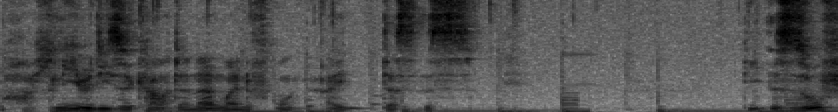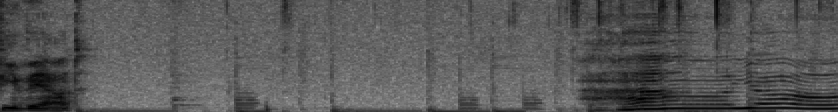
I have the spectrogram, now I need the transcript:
Oh, ich liebe diese Karte, ne, meine Freunde. Das ist... Die ist so viel wert. Ah, ja.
